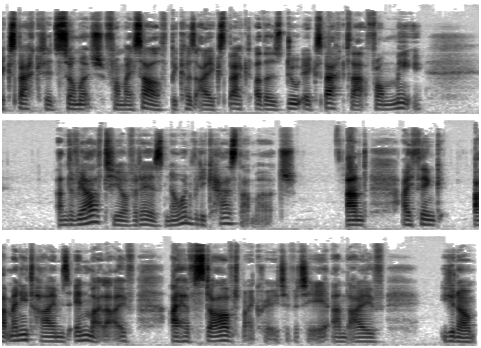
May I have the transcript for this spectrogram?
expected so much from myself because I expect others do expect that from me. And the reality of it is, no one really cares that much. And I think at many times in my life, I have starved my creativity and I've you know,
